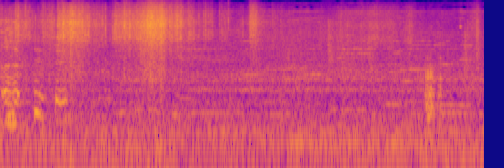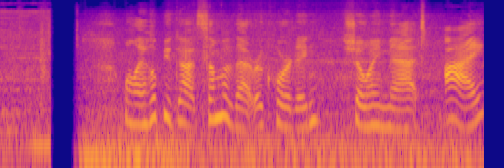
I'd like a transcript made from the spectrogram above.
well, I hope you got some of that recording showing that I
